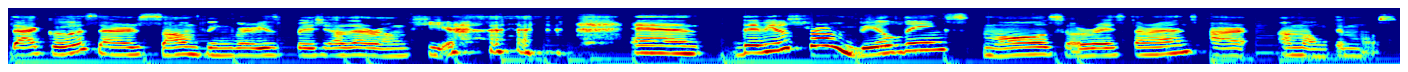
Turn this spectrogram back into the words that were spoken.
tacos are something very special around here. and the views from buildings, malls, or restaurants are among the most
